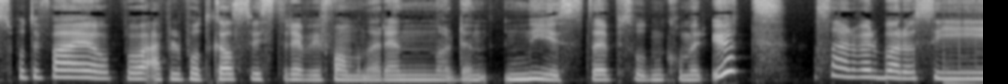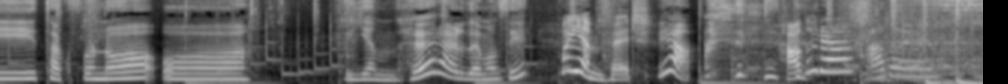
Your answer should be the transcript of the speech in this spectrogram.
Spotify og på Apple Podcast hvis dere vil få med dere når den nyeste episoden kommer ut. Så er det vel bare å si takk for nå og på gjenhør, er det det man sier? På gjenhør. Ja. Ha det bra. Ha det.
